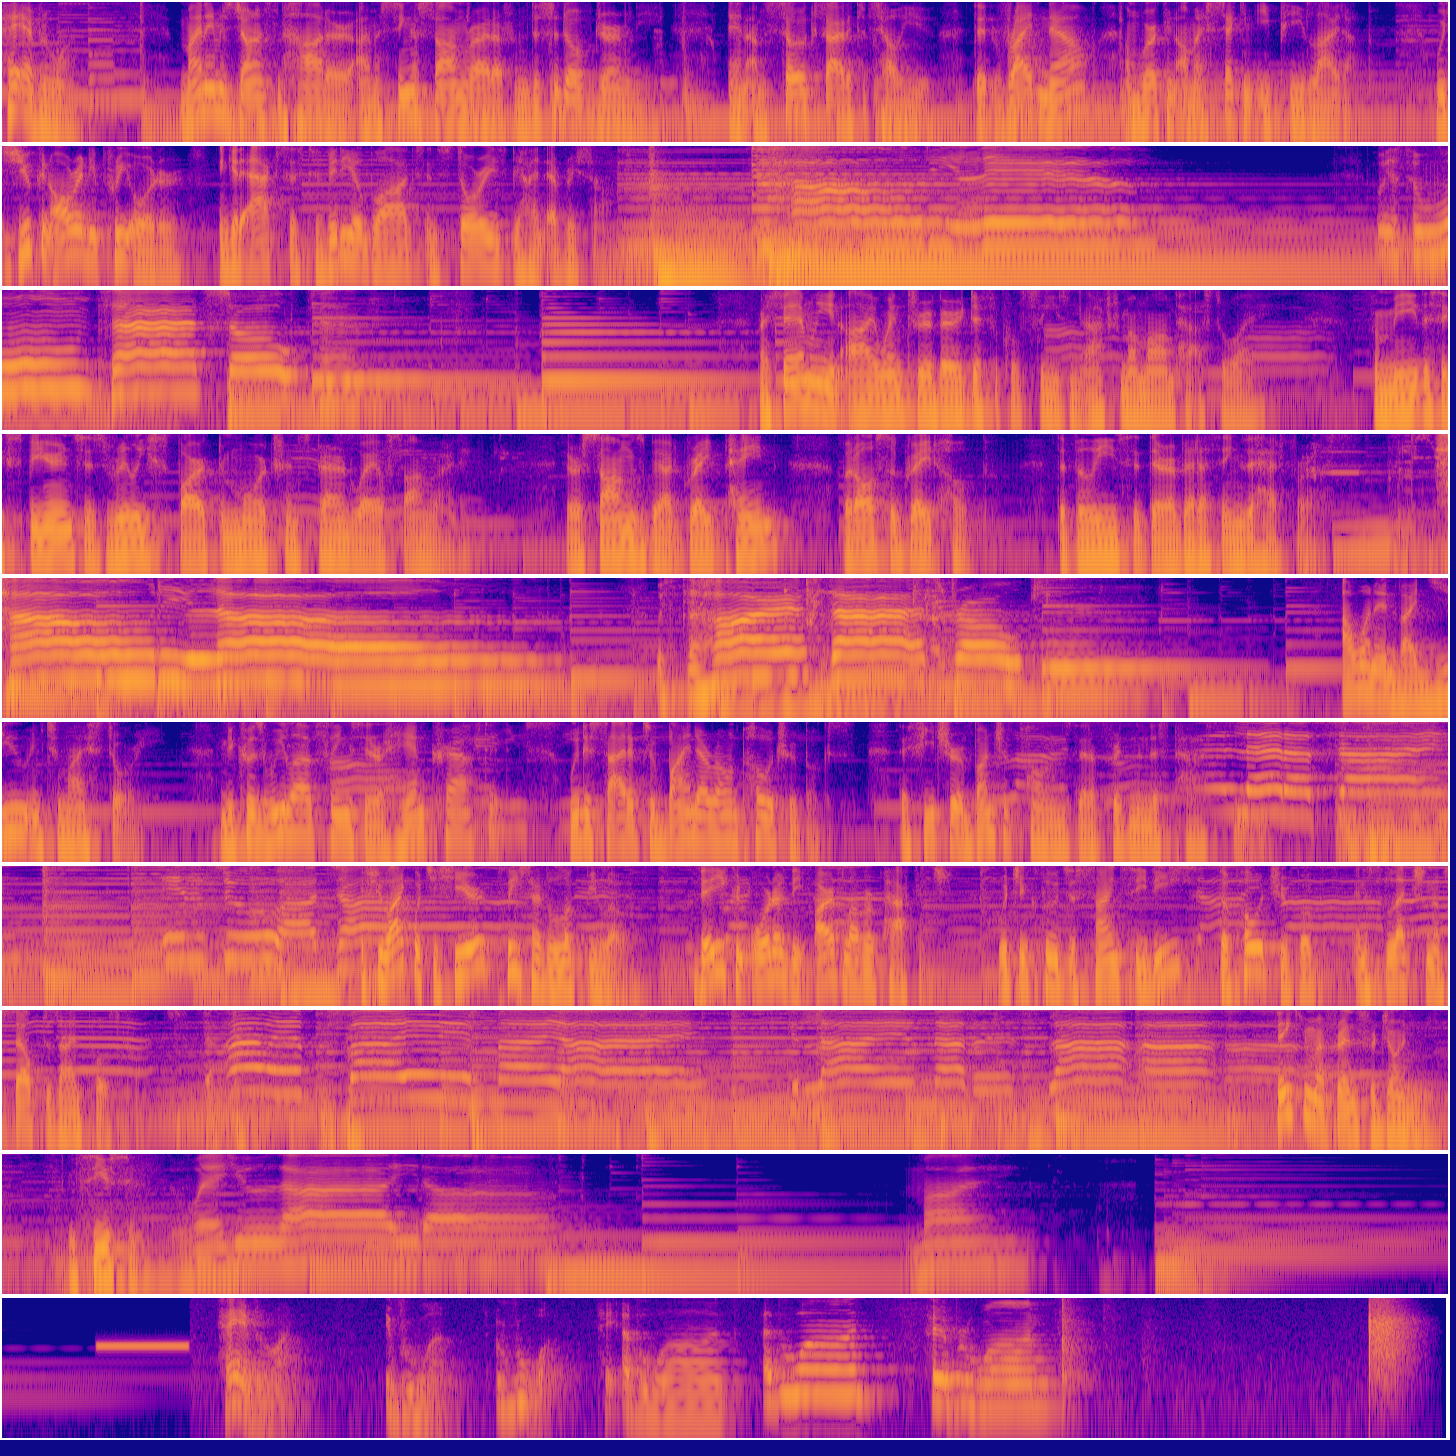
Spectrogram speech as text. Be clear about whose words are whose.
Speaker 1: Hey everyone, my name is Jonathan Harder. I'm a singer songwriter from Düsseldorf, Germany, and I'm so excited to tell you that right now I'm working on my second EP, Light Up, which you can already pre order and get access to video blogs and stories behind every song.
Speaker 2: How do you live with a wound that's open?
Speaker 1: My family and I went through a very difficult season after my mom passed away. For me, this experience has really sparked a more transparent way of songwriting. There are songs about great pain, but also great hope that believes that there are better things ahead for us.
Speaker 2: How do you love with the heart that's broken?
Speaker 1: I want to invite you into my story. Because we love things that are handcrafted, we decided to bind our own poetry books. They feature a bunch of poems that I've written in this past season.
Speaker 2: Let us shine into our dark.
Speaker 1: If you like what you hear, please have a look below. There you can order the Art Lover package, which includes a signed CD, the poetry book, and a selection of self designed postcards. Thank you, my friends, for joining me, and see you soon.
Speaker 2: The way you light up mine.
Speaker 1: Hey everyone. Everyone. Everyone. Hey everyone. Everyone. Hey everyone.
